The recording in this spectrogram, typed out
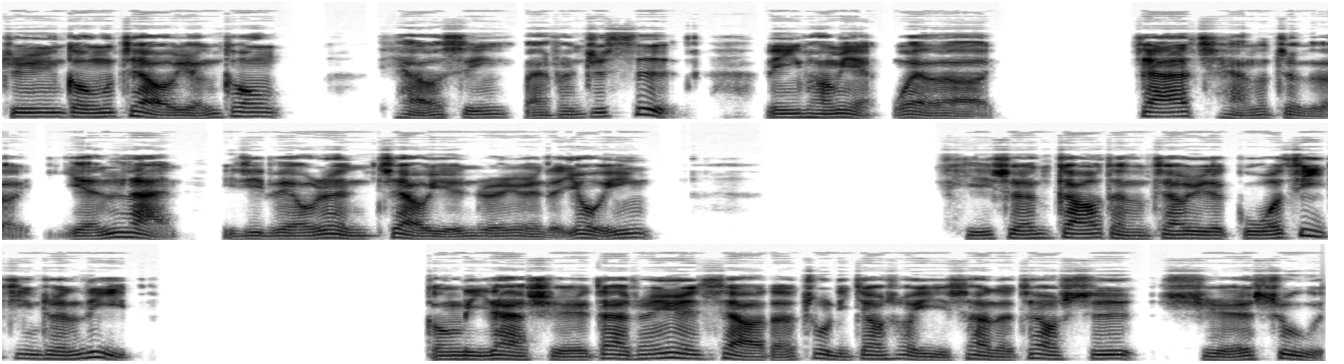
军工教员工调薪百分之四。另一方面，为了加强整个延揽以及留任教研人员的诱因。提升高等教育的国际竞争力，公立大学、大专院校的助理教授以上的教师、学术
